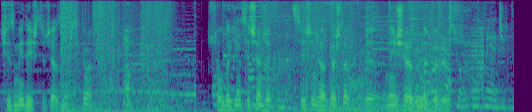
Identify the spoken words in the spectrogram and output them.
Çizmeyi değiştireceğiz demiştik değil mi? Soldakini seçince, seçince arkadaşlar e, ne işe yaradığını da görüyoruz. Ortaya çıktı.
